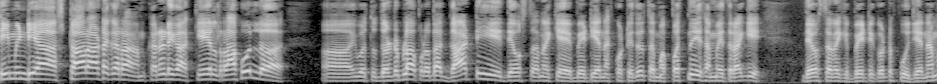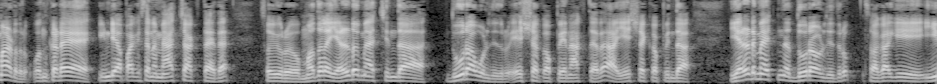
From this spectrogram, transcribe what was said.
ಟೀಮ್ ಇಂಡಿಯಾ ಸ್ಟಾರ್ ಆಟಗಾರ ನಮ್ಮ ಕನ್ನಡಿಗ ಕೆ ಎಲ್ ರಾಹುಲ್ ಇವತ್ತು ದೊಡ್ಡಬಳ್ಳಾಪುರದ ಘಾಟಿ ದೇವಸ್ಥಾನಕ್ಕೆ ಭೇಟಿಯನ್ನು ಕೊಟ್ಟಿದ್ದರು ತಮ್ಮ ಪತ್ನಿ ಸಮೇತರಾಗಿ ದೇವಸ್ಥಾನಕ್ಕೆ ಭೇಟಿ ಕೊಟ್ಟು ಪೂಜೆಯನ್ನು ಮಾಡಿದ್ರು. ಒಂದು ಕಡೆ ಇಂಡಿಯಾ ಪಾಕಿಸ್ತಾನ ಮ್ಯಾಚ್ ಆಗ್ತಾ ಇದೆ. ಸೊ ಇವರು ಮೊದಲ ಎರಡು ಮ್ಯಾಚಿಂದ ದೂರ ಉಳಿದಿದ್ರು. ಏಷ್ಯಾ ಕಪ್ ಏನಾಗ್ತಾ ಇದೆ? ಆ ಏಷ್ಯಾ ಕಪ್ಪಿಂದ ಎರಡು ಮ್ಯಾಚಿಂದ ದೂರ ಉಳಿದಿದ್ರು. ಸೊ ಹಾಗಾಗಿ ಈ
